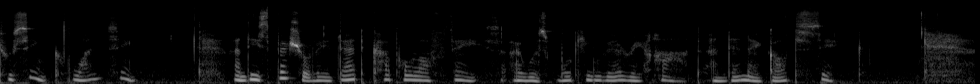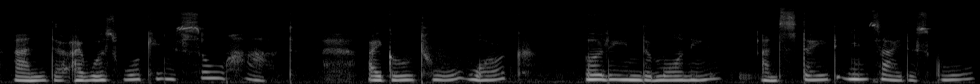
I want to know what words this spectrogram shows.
to think one thing. And especially that couple of days, I was working very hard and then I got sick. And uh, I was working so hard I go to work early in the morning and stayed inside the school,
